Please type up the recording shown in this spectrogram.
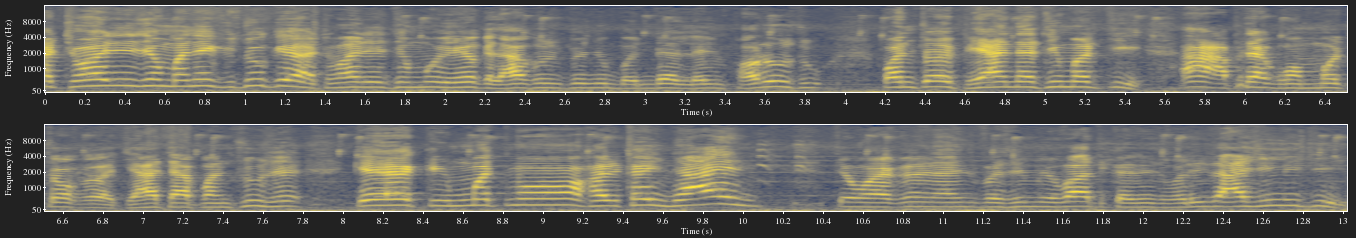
અઠવાડિયે છે મને કીધું કે અઠવાડિયેથી હું એક લાખ રૂપિયાનું બંડલ લઈને ફરું છું પણ તોય ફેર નથી મળતી. આ આપણા ગામમાં તો જાતા પણ શું છે કે કિંમતમાં હરખાઈ જાય ને તો આવીને પછી મેં વાત કરી વળી રાખી લીધી.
